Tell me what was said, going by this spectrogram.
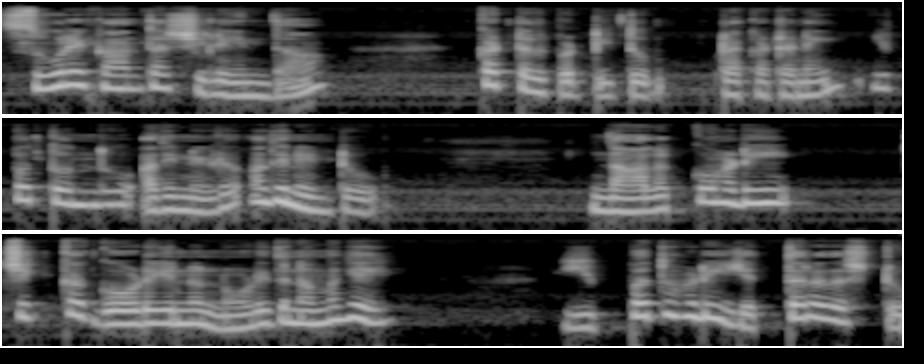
ಸೂರ್ಯಕಾಂತ ಶಿಲೆಯಿಂದ ಕಟ್ಟಲ್ಪಟ್ಟಿತು. ಪ್ರಕಟಣೆ ಇಪ್ಪತ್ತೊಂದು, ಹದಿನೇಳು, ಹದಿನೆಂಟು. ನಾಲ್ಕು ಅಡಿ ಚಿಕ್ಕ ಗೋಡೆಯನ್ನು ನೋಡಿದ ನಮಗೆ ಇಪ್ಪತ್ತು ಅಡಿ ಎತ್ತರದಷ್ಟು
